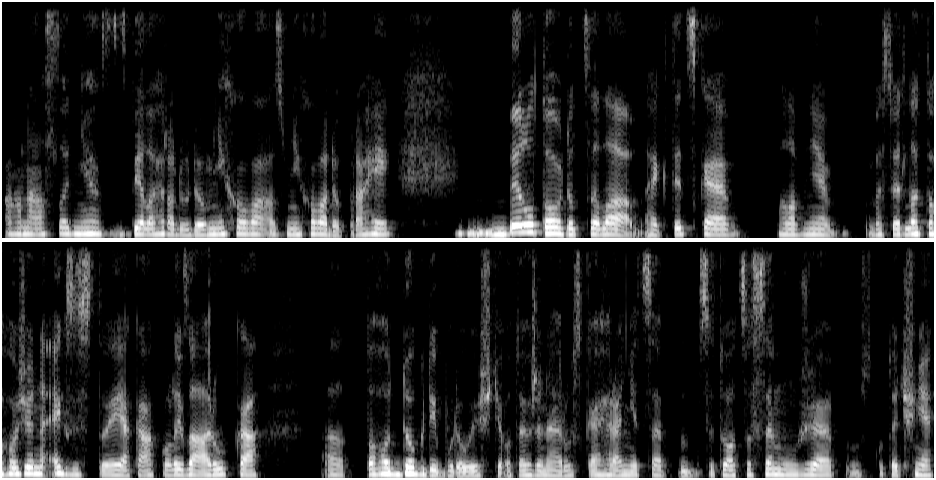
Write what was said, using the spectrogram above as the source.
a následně z Bělehradu do Mnichova a z Mnichova do Prahy. Bylo to docela hektické, hlavně ve světle toho, že neexistuje jakákoliv záruka toho, dokdy budou ještě otevřené ruské hranice. Situace se může skutečně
